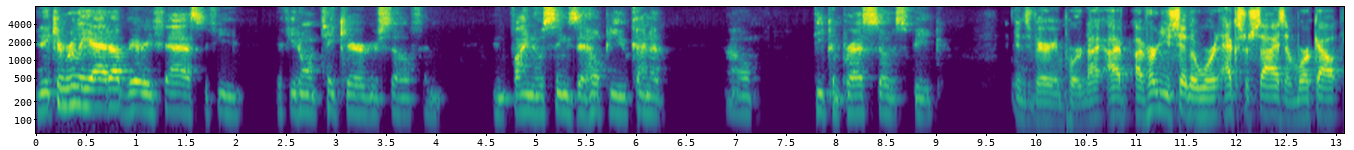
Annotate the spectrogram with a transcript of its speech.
and it can really add up very fast if you if you don't take care of yourself and and find those things that help you kind of you know, decompress, so to speak. It's very important. I, have I've heard you say the word exercise and workout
